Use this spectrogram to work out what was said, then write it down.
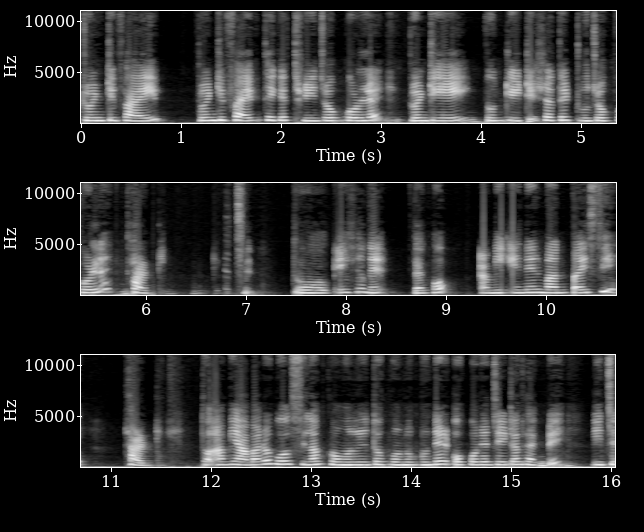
টোয়েন্টি ফাইভ টোয়েন্টি ফাইভ থেকে থ্রি যোগ করলে টোয়েন্টি এইট টোয়েন্টি এইটের সাথে টু যোগ করলে থার্টি ঠিক আছে। তো এইখানে দেখো আমি এন এর মান পাইছি থার্টি তো আমি আবারও বলছিলাম ক্রমযোজিত পূর্ণপূর্ণের ওপরে যেটা থাকবে নিচে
